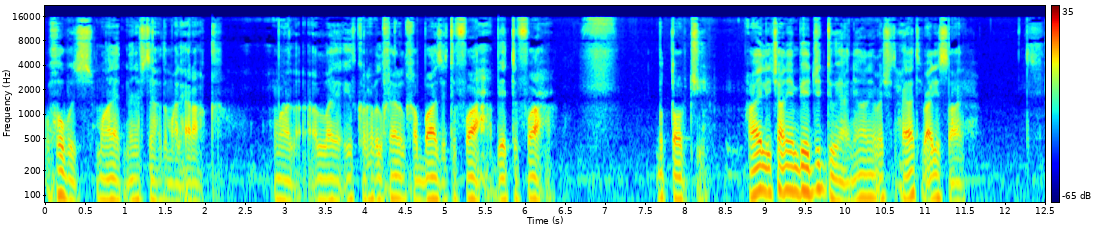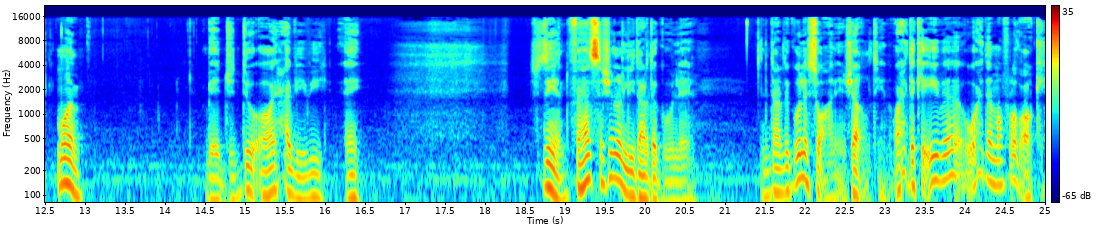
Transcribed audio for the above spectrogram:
وخبز مالتنا نفسها هذا مال العراق. مال الله يذكرها بالخير الخبازة تفاحة بيت تفاحة بالطوبشي هاي اللي كان ينبيها جدو يعني أنا عشت حياتي بعلي صالح المهم بيت جدو أوي حبيبي اي زين فهسه شنو اللي دار اقوله اللي دار اقوله سؤالين شغلتين. واحدة كئيبة وواحدة المفروض okay.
